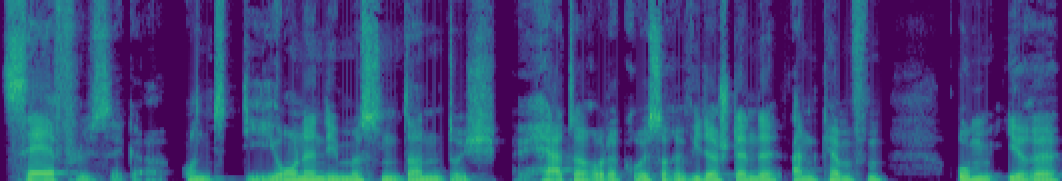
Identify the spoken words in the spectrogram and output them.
zähflüssiger. Und die Ionen, die müssen dann durch härtere oder größere Widerstände ankämpfen um ihre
